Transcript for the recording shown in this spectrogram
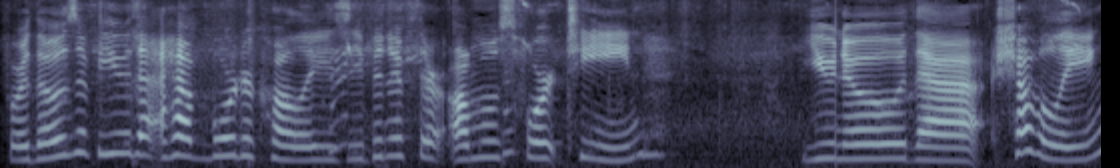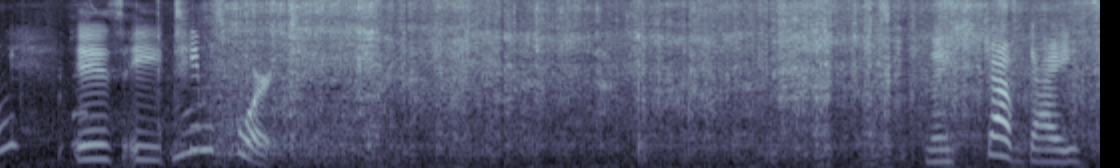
For those of you that have border collies, even if they're almost 14, you know that shoveling is a team sport. Nice job, guys.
